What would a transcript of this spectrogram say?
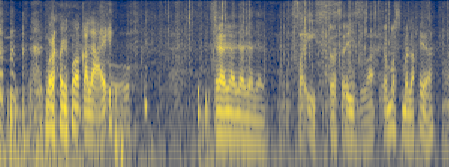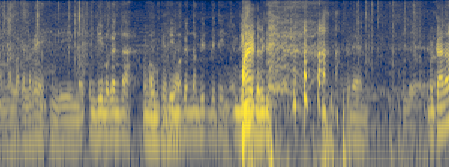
Maraming mga kalay. Oo. Ayan, yan, yan, yan, yan. Sais. So, sa is. Diba? Eh, mas malaki ah. Ah, malaki-laki. Hindi ma- hindi maganda. Hindi Oh, maganda. Hindi magandang bitbitin. Hindi mo damit. Ayan. Hindi. Magkano?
